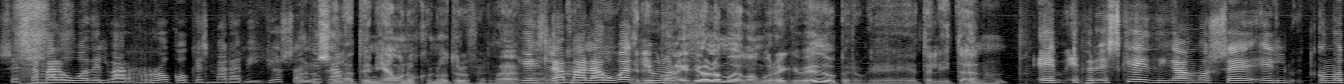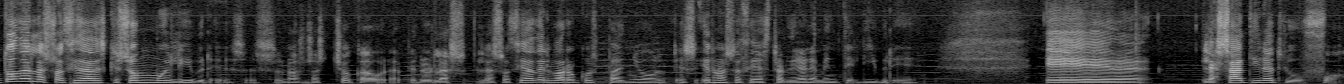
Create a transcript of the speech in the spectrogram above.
O sea, esa mala uva del barroco que es maravillosa. Bueno, que se la- la tenían unos con otros, ¿verdad? que es la mala uva En que el uno- colegio hablamos de Góngora y Quevedo, pero que telita, ¿no? Eh, eh, pero es que, digamos, eh, el- como todas las sociedades que son muy libres, eso nos, nos choca ahora, pero las- la, sociedad del barroco español es, era una sociedad extraordinariamente libre. Eh, la sátira triunfó.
